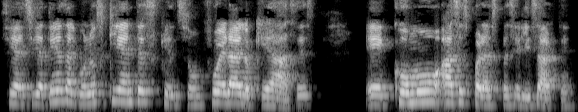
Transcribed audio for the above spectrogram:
Si, ya tienes algunos clientes que son fuera de lo que haces, eh, ¿cómo haces para especializarte?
